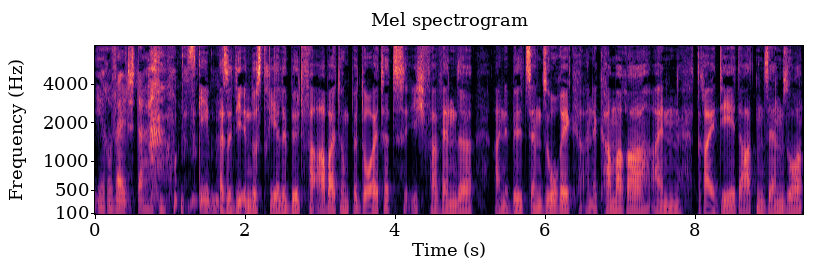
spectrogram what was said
Ihre Welt da uns geben? Also die industrielle Bildverarbeitung bedeutet, ich verwende eine Bildsensorik, eine Kamera, einen 3D-Datensensor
